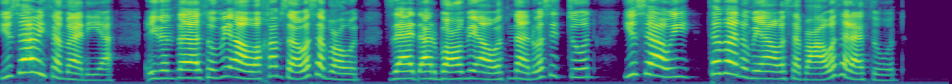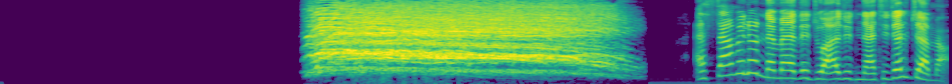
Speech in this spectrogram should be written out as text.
يساوي ثمانية. إذا 375 زائد 462 يساوي 837 أستعمل النماذج وأجد ناتج الجمع.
